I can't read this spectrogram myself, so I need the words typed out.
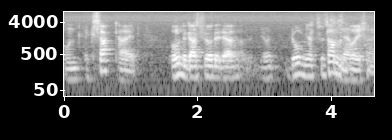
und Exaktheit. Ohne das würde der, der Dom ja zusammenbrechen.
